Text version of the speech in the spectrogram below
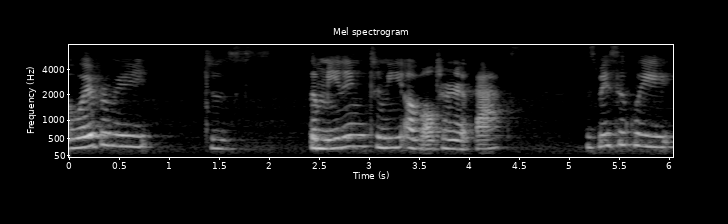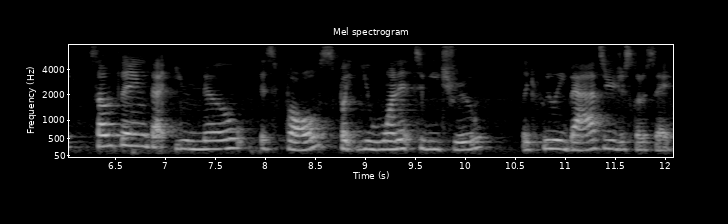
a way for me to the meaning to me of alternative facts is basically something that you know is false, but you want it to be true, like really bad. So you're just gonna say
